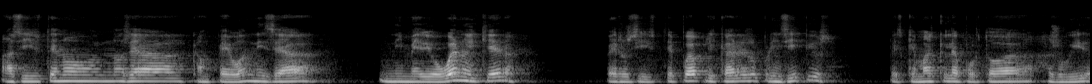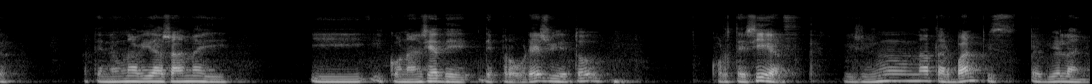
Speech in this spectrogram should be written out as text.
Así usted no, no sea campeón, ni sea ni medio bueno siquiera. Pero si usted puede aplicar esos principios, pues qué más que le aportó a, su vida, a tener una vida sana y, y, y con ansias de, de progreso y de todo. Cortesía. Y si es una tarbán, pues perdió el año.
